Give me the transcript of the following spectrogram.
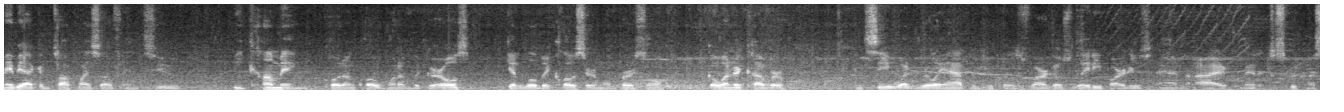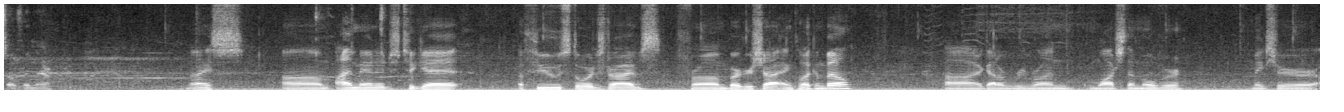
Maybe I could talk myself into becoming quote unquote one of the girls, get a little bit closer and more personal, go undercover, and see what really happens with those Vargos lady parties. And I managed to squeak myself in there. Nice. Um, I managed to get a few storage drives from Burger Shot and Cluckin' Bell. Uh, I gotta rerun and watch them over. Make sure,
